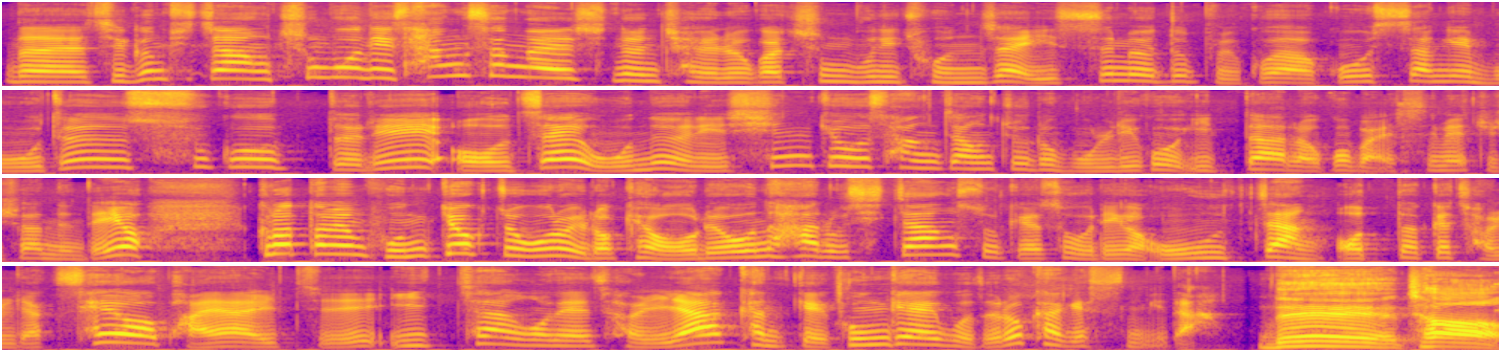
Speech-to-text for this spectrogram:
네, 지금 시장 충분히 상승할 수 있는 재료가 충분히 존재 있음에도 불구하고 시장의 모든 수급들이 어제 오늘 이 신규 상장주로 몰리고 있다라고 말씀해 주셨는데요. 그렇다면 본격적으로 이렇게 어려운 하루 시장 속에서 우리가 오후장 어떻게 전략 세워봐야 할지 이창원의 전략 함께 공개해 보도록 하겠습니다. 네, 자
